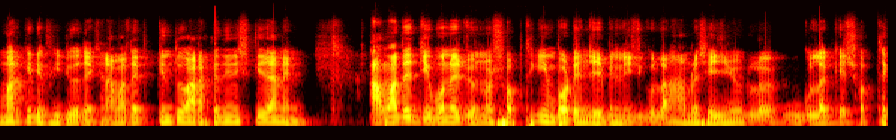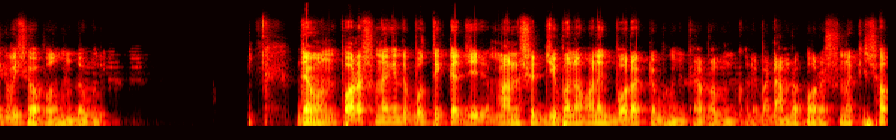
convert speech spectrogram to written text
মার্কেটে ভিডিও দেখেন। আমাদের কিন্তু আর একটা জিনিস কি জানেন? আমাদের জীবনের জন্য সব থেকে ইম্পর্টেন্ট যে জিনিসগুলো, আমরা সেই জিনিসগুলো, গুলাকে সব থেকে বেশি অপছন্দ করি। যেমন, পড়াশোনা কিন্তু প্রত্যেকটা মানুষের জীবনে অনেক বড় একটা ভূমিকা পালন করে বাট আমরা পড়াশোনাকে সব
